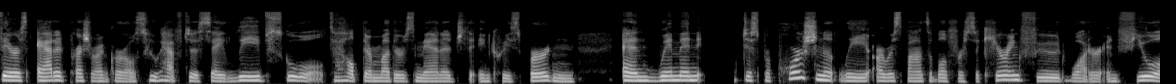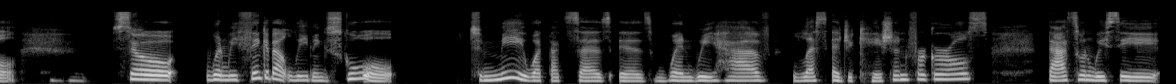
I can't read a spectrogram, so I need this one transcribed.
there's added pressure on girls who have to say leave school to help their mothers manage the increased burden. And women disproportionately are responsible for securing food, water, and fuel. Mm-hmm. So when we think about leaving school, to me, what that says is when we have less education for girls, that's when we see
